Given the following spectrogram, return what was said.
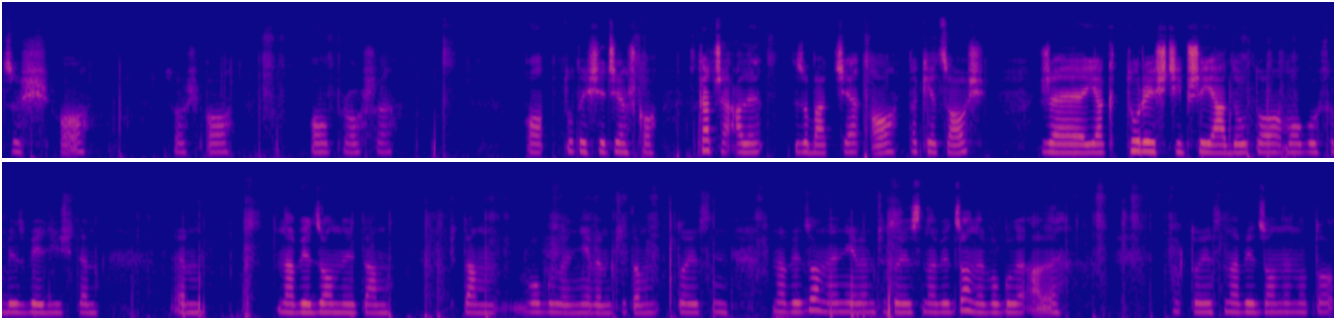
coś o, coś o, o proszę. O, tutaj się ciężko skacze, ale zobaczcie, o, takie coś, że jak turyści przyjadą, to mogą sobie zwiedzić ten em, nawiedzony tam, czy tam w ogóle, nie wiem, czy tam to jest nawiedzone, nie wiem, czy to jest nawiedzone w ogóle, ale jak to jest nawiedzone, no to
